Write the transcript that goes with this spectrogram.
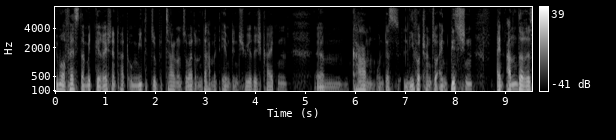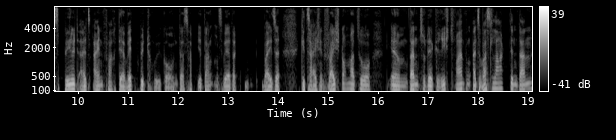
immer fest damit gerechnet hat, um Miete zu bezahlen und so weiter und damit eben in Schwierigkeiten ähm, kam. Und das liefert schon so ein bisschen ein anderes Bild als einfach der Wettbetrüger. Und das habt ihr dankenswerterweise gezeichnet. Vielleicht nochmal zu, ähm, dann zu der Gerichtsverhandlung. Also was lag denn dann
